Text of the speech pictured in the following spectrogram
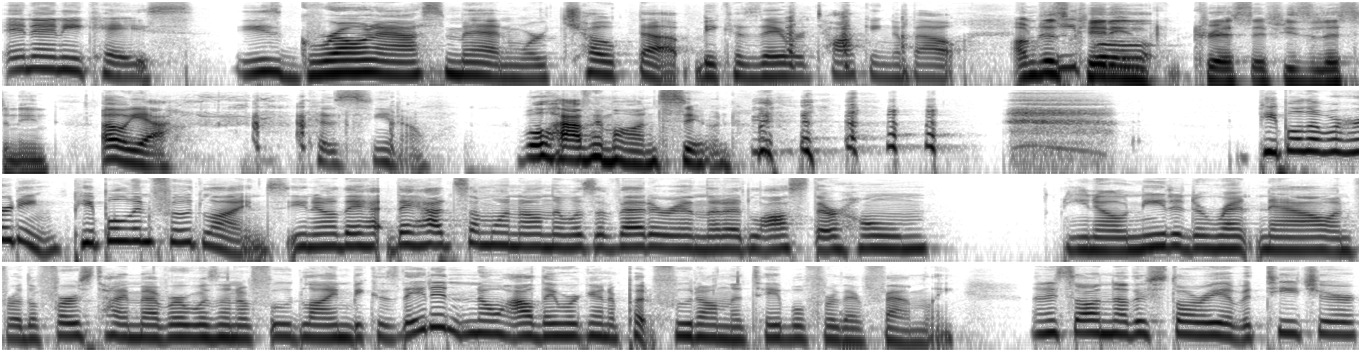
In any case, these grown ass men were choked up because they were talking about. I'm just people- kidding, Chris. If he's listening, Oh yeah, because you know we'll have him on soon. people that were hurting, people in food lines. You know, they they had someone on that was a veteran that had lost their home. You know, needed to rent now, and for the first time ever was in a food line because they didn't know how they were going to put food on the table for their family. And I saw another story of a teacher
